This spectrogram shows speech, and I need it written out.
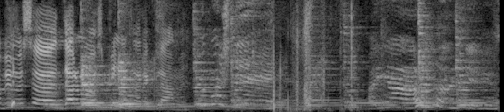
Zrobimy sobie darmowe spiny za reklamy. No właśnie. A ja nie wiem.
